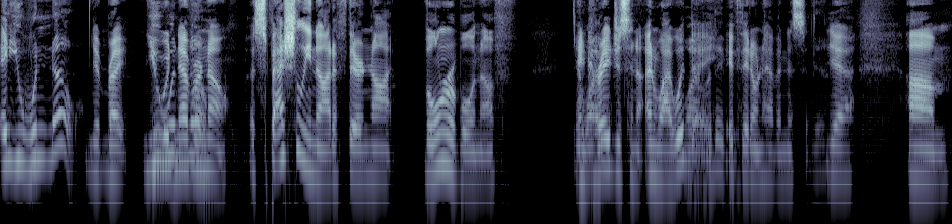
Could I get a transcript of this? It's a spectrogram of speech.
And you wouldn't know. Yeah, right. You, You would never know. know. especially not if they're not vulnerable enough and, why- courageous enough. And why would why they, would they if they don't have a necessity? Yeah. Um,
